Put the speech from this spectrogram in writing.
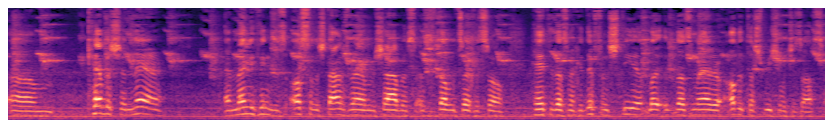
um, Kevish and there, and many things is also the Stamshram Shabbos as it's done in Tzerch Yisrael. Hete does make a difference. It doesn't matter. Other tashmishim, which is also.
